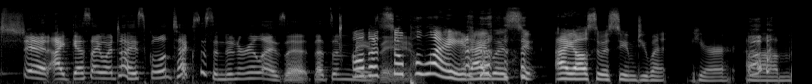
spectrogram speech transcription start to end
shit! I guess I went to high school in Texas and didn't realize it. That's amazing. Oh, that's so polite. I was. I also assumed you went here. Um,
